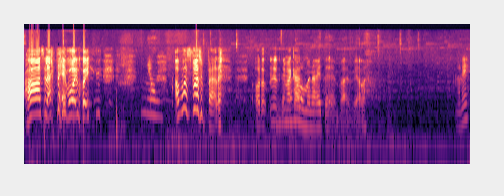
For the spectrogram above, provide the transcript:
Ahaa, se lähtee, voi voi! Joo. Avaa se toisen päälle. Oota, nyt niin mä mä käyn. haluan mennä eteenpäin vielä. No niin,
